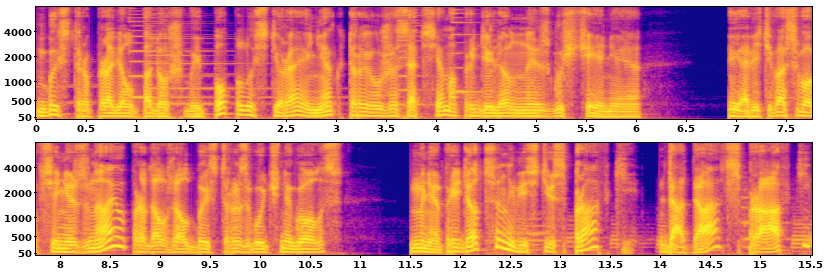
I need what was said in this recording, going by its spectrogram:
быстро провел подошвой по полу, стирая некоторые уже совсем определенные сгущения — «Я ведь вас вовсе не знаю», — продолжал быстро звучный голос. «Мне придется навести справки. Да-да, справки.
